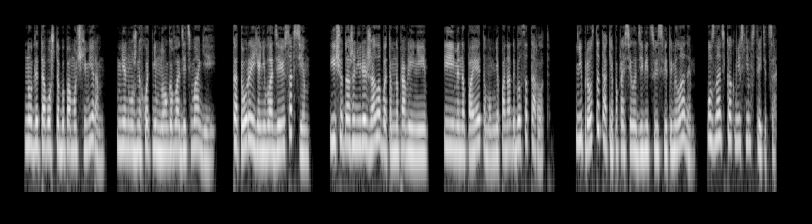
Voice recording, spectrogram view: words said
Но для того, чтобы помочь химерам, мне нужно хоть немного владеть магией, которой я не владею совсем, еще даже не лежала в этом направлении, и именно поэтому мне понадобился Тарлот. Не просто так я попросила девицу из свиты Миланы, узнать, как мне с ним встретиться.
